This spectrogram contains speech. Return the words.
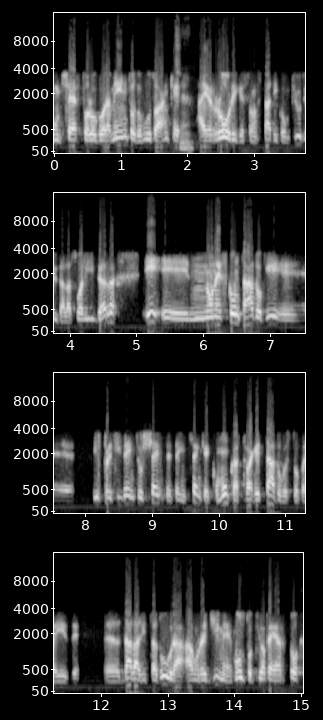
un certo logoramento dovuto anche sì. a errori che sono stati compiuti dalla sua leader e, e non è scontato che eh, il presidente uscente Thein Sein, che comunque ha traghettato questo paese eh, dalla dittatura a un regime molto più aperto,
